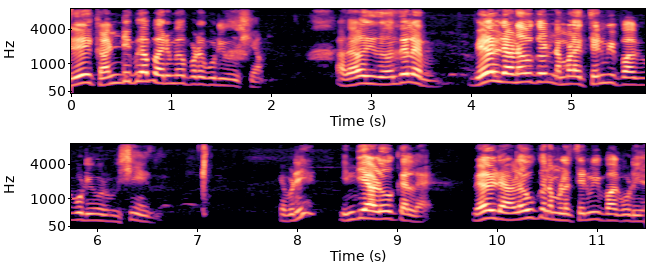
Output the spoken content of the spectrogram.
இது கண்டிப்பாக பெருமைப்படக்கூடிய விஷயம். அதாவது இது வந்து வேர்ல்டு அளவுக்கு நம்மளை திரும்பி பார்க்கக்கூடிய ஒரு விஷயம் இது. எப்படி? இந்தியா அளவுக்கு அல்ல. வேர்ல்டு அளவுக்கு நம்மளை திரும்பி பார்க்கக்கூடிய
